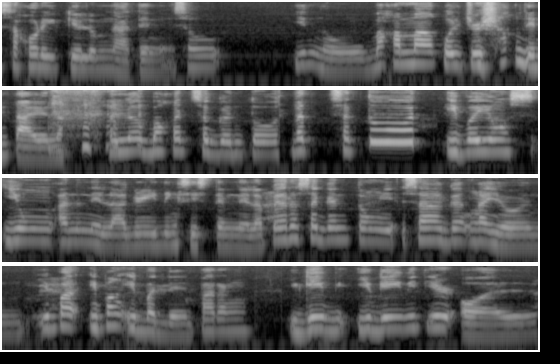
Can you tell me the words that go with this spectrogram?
sa curriculum natin eh. so you know baka ma-culture shock din tayo na hala bakit sa ganto? But sa tut iba yung yung ano nila grading system nila. Pero sa gantong sa ga- ngayon iba ibang iba din. Parang you gave you gave it your all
